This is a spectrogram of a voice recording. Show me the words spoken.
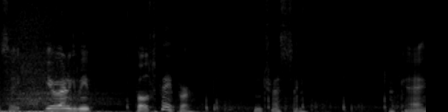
So you're gonna give me bolt paper. Interesting. Okay.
